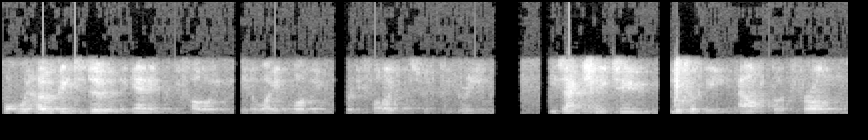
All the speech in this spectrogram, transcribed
What we're hoping to do, and again it will be following in a way the modelling already followed this with Swiftly Green, is actually to look at the output from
